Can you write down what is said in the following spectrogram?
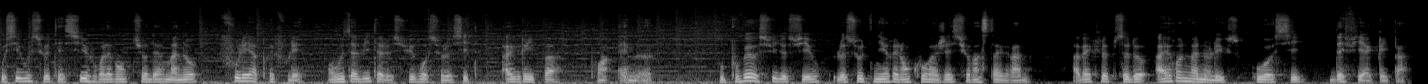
ou si vous souhaitez suivre l'aventure d'Hermano foulée après foulée, on vous invite à le suivre sur le site agrippa.me. Vous pouvez aussi le suivre, le soutenir et l'encourager sur Instagram avec le pseudo Ironmanolux ou aussi Défi Agrippa.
